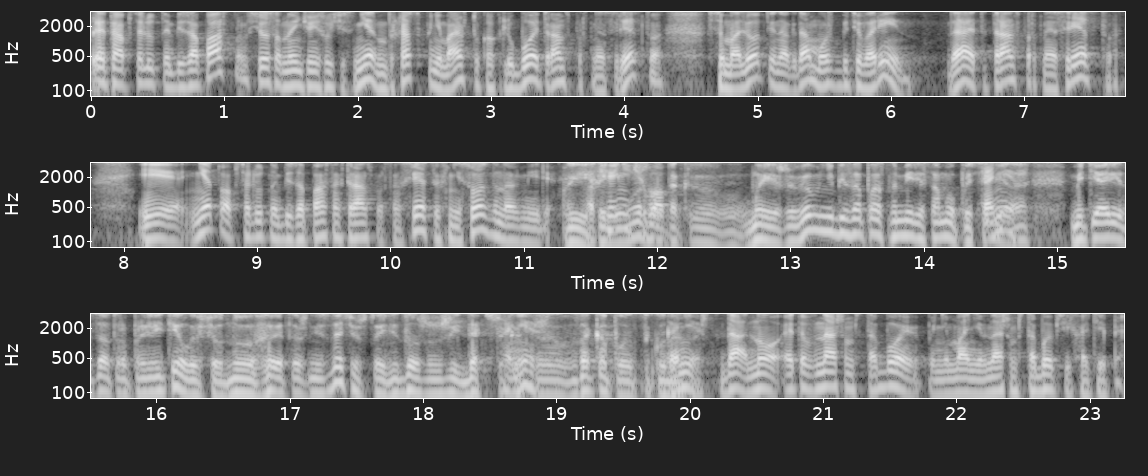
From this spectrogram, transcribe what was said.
это абсолютно безопасно, все, со мной ничего не случится. Нет, мы прекрасно понимаем, что как любое транспортное средство, самолет иногда может быть аварийным. Да, это транспортное средство. И нету абсолютно безопасных транспортных средств, их не создано в мире. Их Вообще не ничего. можно, так э, мы живем в небезопасном мире само по себе. Конечно. да. Метеорит завтра прилетел, и все. Но это же не значит, что я не должен жить дальше, Конечно. закапываться куда-то. Конечно, да, но это в нашем с тобой понимании, в нашем с тобой психотипе.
